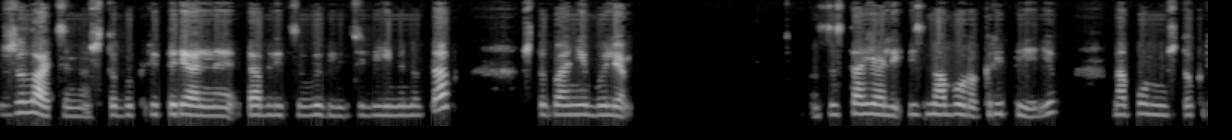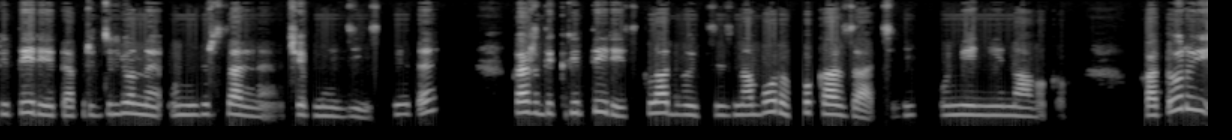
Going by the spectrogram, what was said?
желательно, чтобы критериальные таблицы выглядели именно так, чтобы они были, состояли из набора критериев. Напомню, что критерии – это определенное универсальное учебное действие. Да? Каждый критерий складывается из набора показателей, умений и навыков, которые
